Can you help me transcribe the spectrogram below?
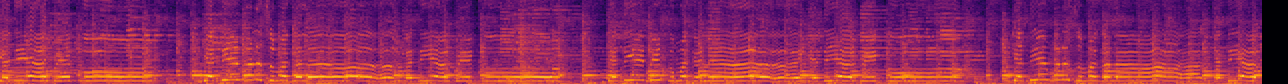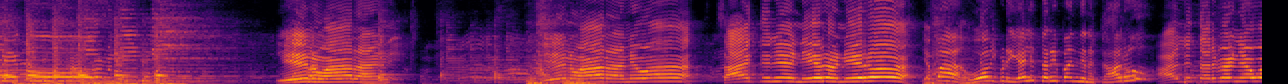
ಗೆದಿಯಬೇಕು. ಬೇಕು ಗೆದೆಯ ಮನಸ್ಸು ಮಗಳ ಗದೆಯ ಬೇಕು ಗೆದೆಯ ಬೇಕು ಮಗನ, ಗೆದಿಯಬೇಕು. ಗೆದೆಯ ಮನಸ್ಸು ಮಗಳ ಗದೆಯ ಏನು ರಾಣಿ ಏನು ರಾಣಿವ ಸಾಯ್ತೀನಿ ನೀರು ನೀರು. ಯಪ್ಪ ಹೋಗ್ಲಿ ಬಿಡಿ ಎಲ್ಲಿ ತರಿ ಬಂದಿನ ಕಾರು? ಅಲ್ಲಿ ತರಬೇಡ್ಯವ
